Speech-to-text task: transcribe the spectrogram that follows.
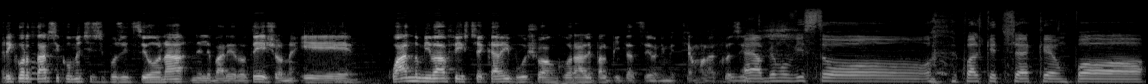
ricordarsi come ci si posiziona nelle varie rotation e quando mi va a face checkare i bush ho ancora le palpitazioni, mettiamola così. Eh, abbiamo visto qualche check un po'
